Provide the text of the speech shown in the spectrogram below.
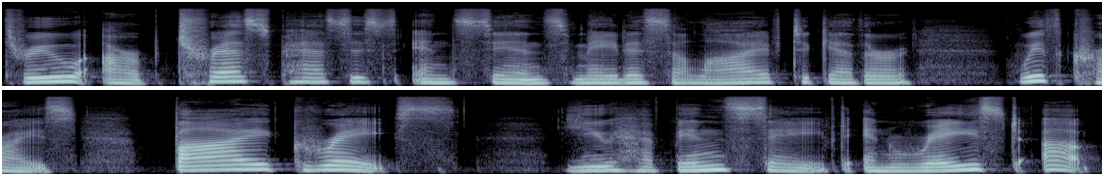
through our trespasses and sins, made us alive together with Christ. By grace, you have been saved and raised up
